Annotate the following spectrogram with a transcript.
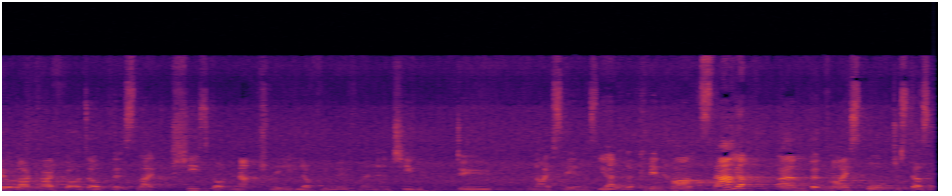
feel like I've got a dog that's like she's got naturally lovely movement and she would do nicely in a sport Yeah. that could enhance that. Yeah. Um, but my sport just doesn't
